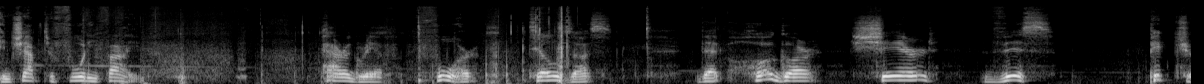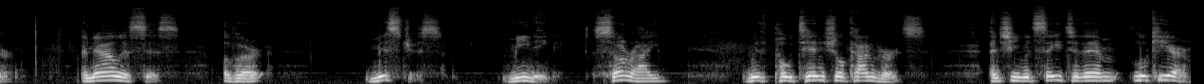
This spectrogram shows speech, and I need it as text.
in chapter 45, paragraph 4, tells us that Hagar shared this picture, analysis of her mistress, meaning Sarai, with potential converts. And she would say to them, Look here,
